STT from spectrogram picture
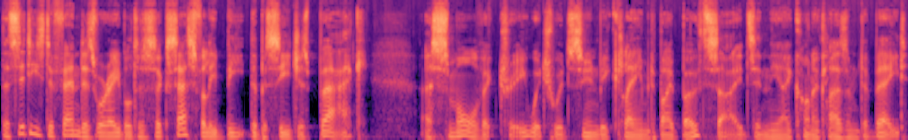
The city's defenders were able to successfully beat the besiegers back, a small victory which would soon be claimed by both sides in the iconoclasm debate.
